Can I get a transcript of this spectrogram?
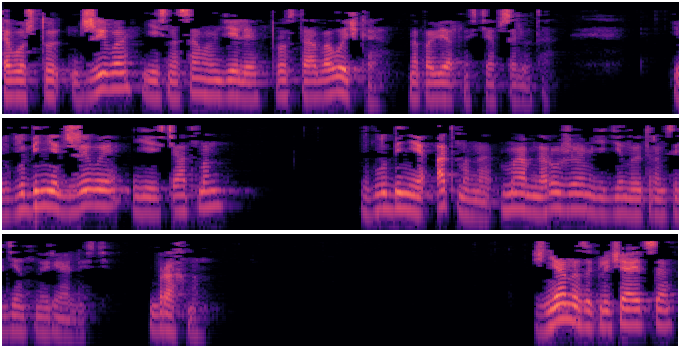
Того, что джива есть на самом деле просто оболочка на поверхности Абсолюта. И в глубине дживы есть атман. В глубине атмана мы обнаруживаем единую трансцендентную реальность – брахман – Жняна заключается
